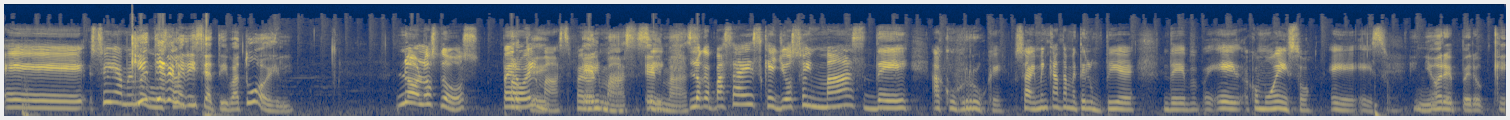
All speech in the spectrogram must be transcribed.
Eh, sí, a mí ¿Quién me tiene la iniciativa? ¿Tú o él? No, los dos. Pero él más, pero él él más, más, sí. él más. Lo que pasa es que yo soy más de acurruque. O sea, a mí me encanta meterle un pie de eh, como eso, eh, eso. Señores, pero que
